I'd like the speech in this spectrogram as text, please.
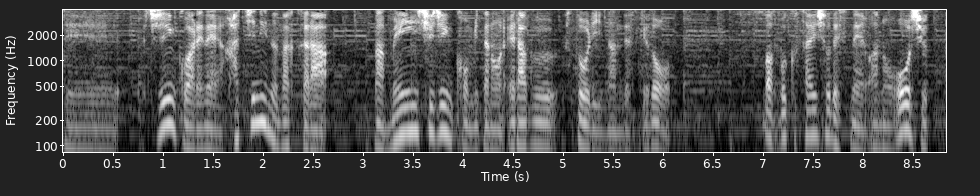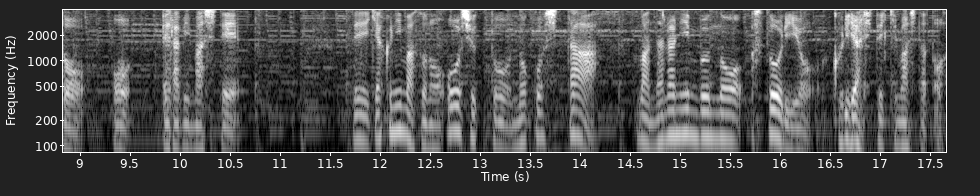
で、主人公あれね、8人の中から、まあ、メイン主人公みたいなのを選ぶストーリーなんですけど、まあ、僕最初ですね、あの、オーシュットを選びまして、で、逆に今そのオーシュットを残した、まあ、7人分のストーリーをクリアしてきましたと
